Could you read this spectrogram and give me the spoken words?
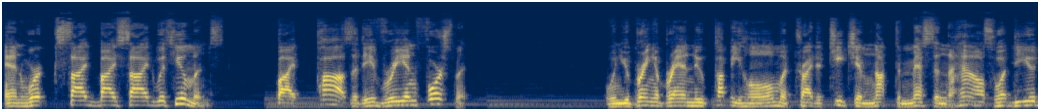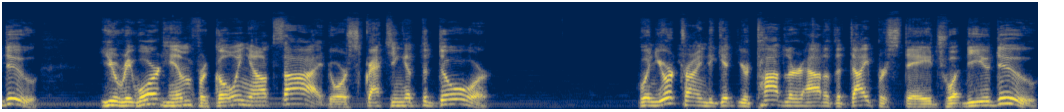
and work side by side with humans by positive reinforcement. When you bring a brand new puppy home and try to teach him not to mess in the house, what do you do? You reward him for going outside or scratching at the door. When you're trying to get your toddler out of the diaper stage, what do you do?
